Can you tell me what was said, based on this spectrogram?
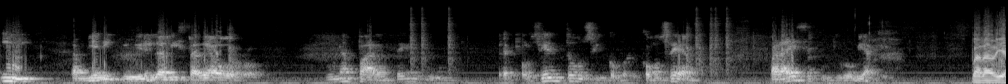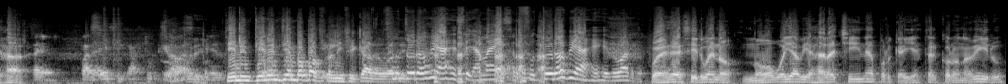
Y también incluir en la lista de ahorro una parte, un 3%, un 5%, como sea, para ese futuro viaje. Para viajar. Para, para ese gasto que va a tener. Tienen, tienen tiempo para planificar, Eduardo. Futuros viajes se llama eso, futuros viajes, Eduardo. Puedes decir, bueno, no voy a viajar a China porque ahí está el coronavirus,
